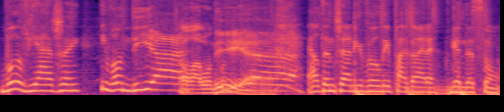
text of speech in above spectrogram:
Boa viagem e bom dia. Olá, bom dia. Elton John e Dua Lipa agora. Ganda som.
